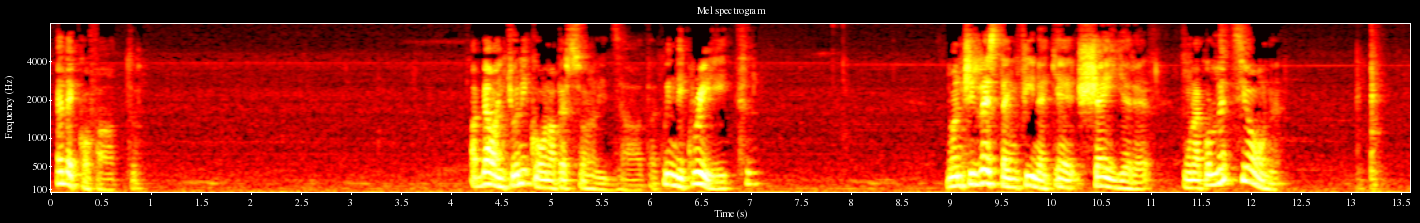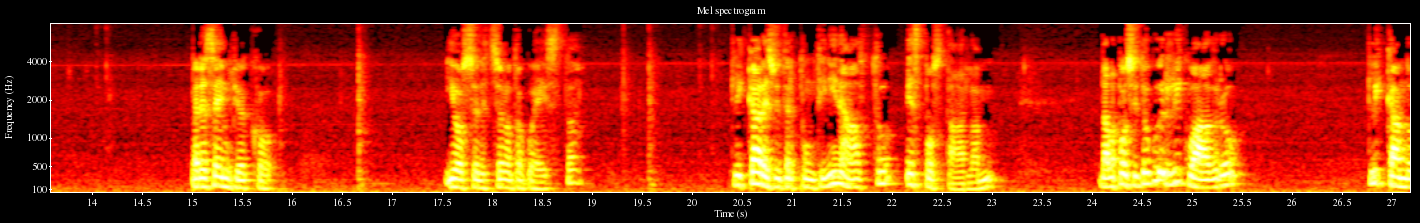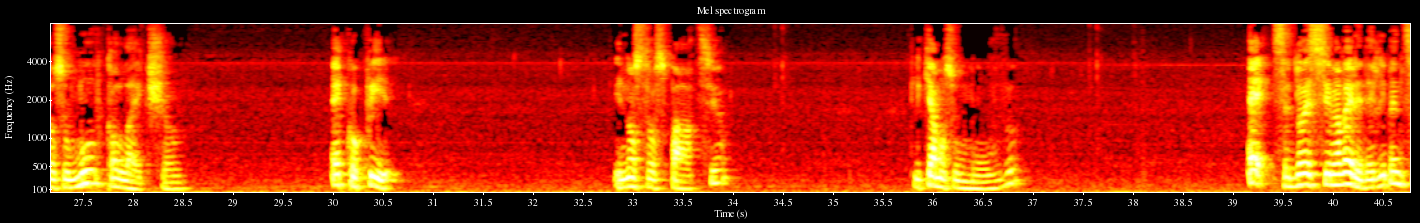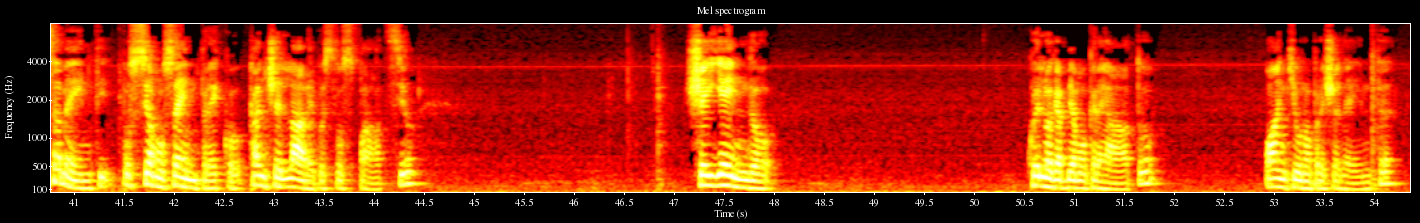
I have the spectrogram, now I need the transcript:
ed ecco fatto. Abbiamo anche un'icona personalizzata. Quindi create non ci resta infine che scegliere una collezione. Per esempio, ecco, io ho selezionato questa, cliccare sui tre puntini in alto e spostarla. Dall'apposito riquadro, cliccando su Move Collection. Ecco qui il nostro spazio clicchiamo su Move. E se dovessimo avere dei ripensamenti possiamo sempre ecco, cancellare questo spazio scegliendo quello che abbiamo creato o anche uno precedente.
